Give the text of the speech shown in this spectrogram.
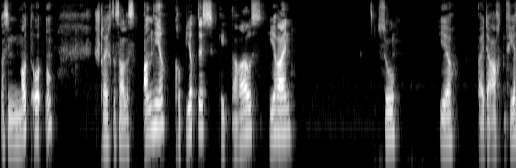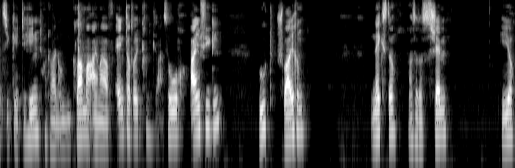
Das in Mod-Ordner. Streicht das alles an hier. Kopiert es. Geht da raus. Hier rein. So. Hier bei der 48 geht ihr hin und rein unten Klammer, einmal auf Enter drücken, eins hoch, einfügen, gut, speichern, nächster, also das Schem, hier,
